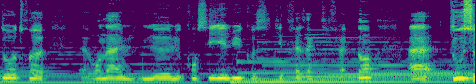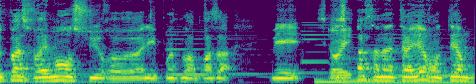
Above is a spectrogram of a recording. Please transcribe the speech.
d'autres euh, on a le, conseiller Luc aussi qui est très actif là-dedans. Euh, tout se passe vraiment sur, euh, allez, Pointe-Noire, Brazza. Mais ce qui se passe à l'intérieur en termes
